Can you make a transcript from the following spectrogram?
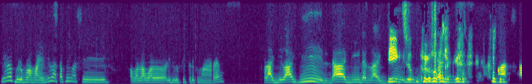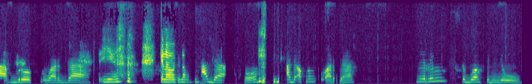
Ya belum lama ini lah tapi masih awal-awal Idul Fitri kemarin. Lagi-lagi lagi dan lagi. Di grup keluarga. WhatsApp grup keluarga. Iya. Kenapa kenapa? Ada oh ada oknum keluarga. Ngirim sebuah video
